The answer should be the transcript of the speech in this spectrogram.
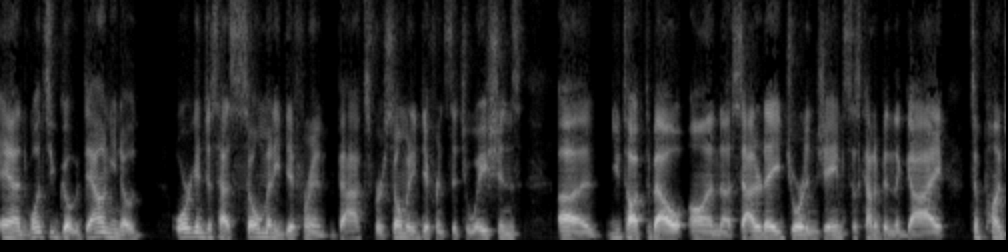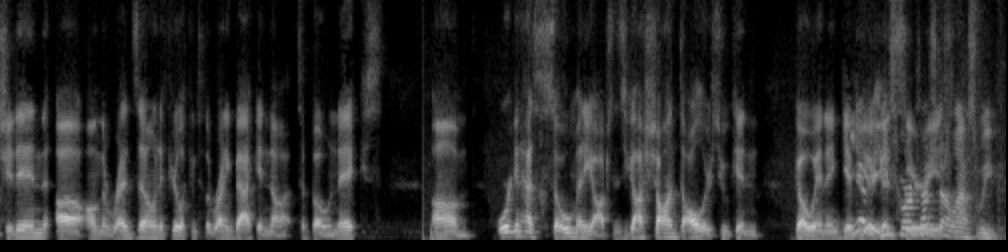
And once you go down, you know, Oregon just has so many different backs for so many different situations. uh, you talked about on uh, Saturday, Jordan James has kind of been the guy to punch it in uh, on the red zone if you're looking to the running back and not to Bo Nix. Um, Oregon has so many options. You got Sean Dollars who can go in and give yeah, you a good he scored series. touchdown last week.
